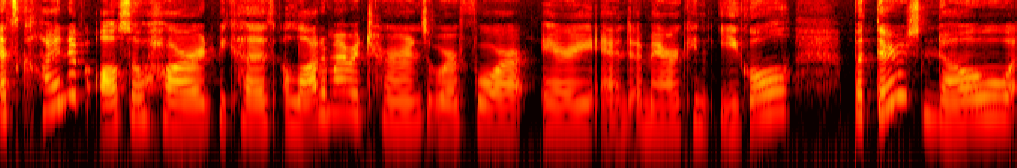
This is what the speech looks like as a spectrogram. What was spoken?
It's kind of also hard because a lot of my returns were for Aerie and American Eagle, but there's no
